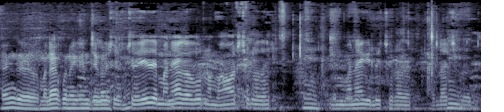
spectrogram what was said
ಹೆಂಗೆ ಮನ್ಯಾಗ ಮನ್ಯಾಗ ಏನು ಜಗಳ ಇತ್ತು? ಇದೆ ಮನ್ಯಾಗ ಅವ್ರು ನಮ್ಮ ಮಾವಾರ ಚಲೋ ಅದಾರ. ಹ್ಞೂ ನಮ್ಮ ಮನ್ಯಾಗ ಇಲ್ಲೂ ಚಲೋ ಅದಾರ. ಎಲ್ಲರೂ ಚಲೋ ಅದಾರ.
